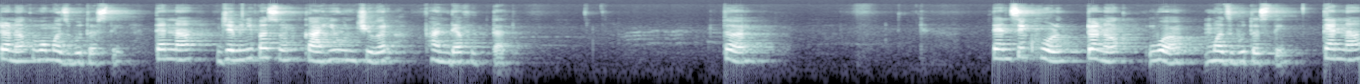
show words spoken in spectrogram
टणक व मजबूत असते. त्यांना जमिनीपासून काही उंचीवर फांद्या फुटतात. तर त्यांचे खोड टणक व मजबूत असते. त्यांना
